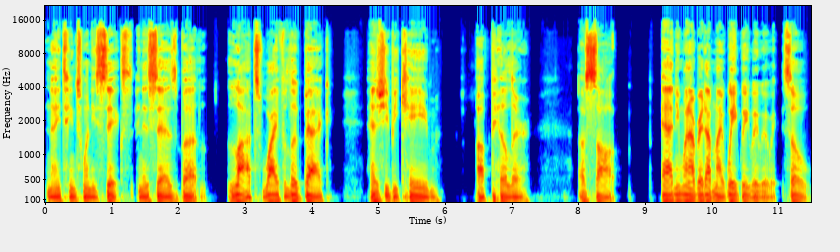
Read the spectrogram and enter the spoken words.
1926, and it says, "But Lot's wife looked back, and she became a pillar of salt." And when I read, I'm like, wait, wait, wait, wait, wait. So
